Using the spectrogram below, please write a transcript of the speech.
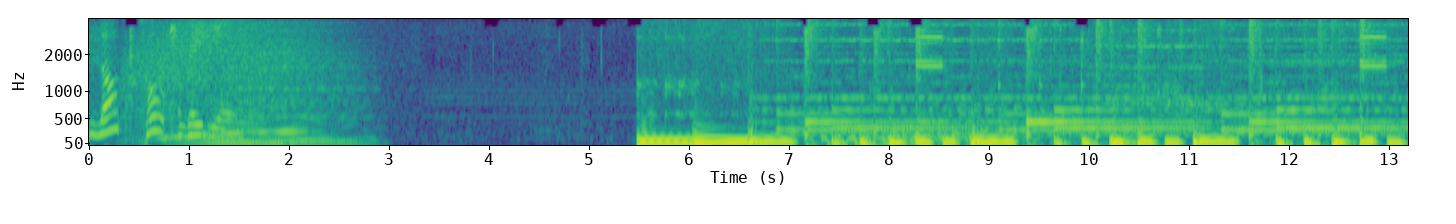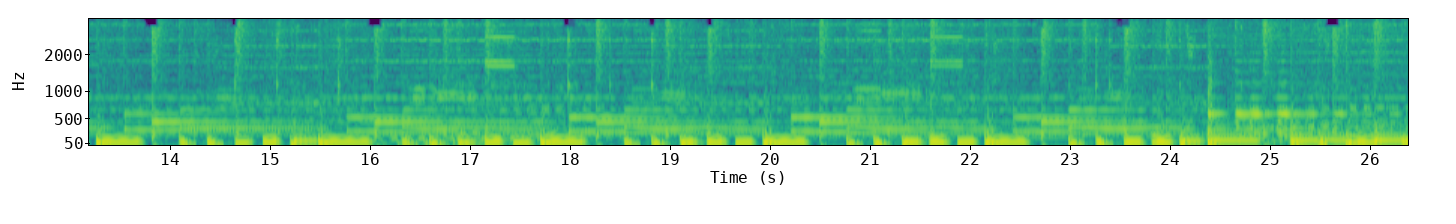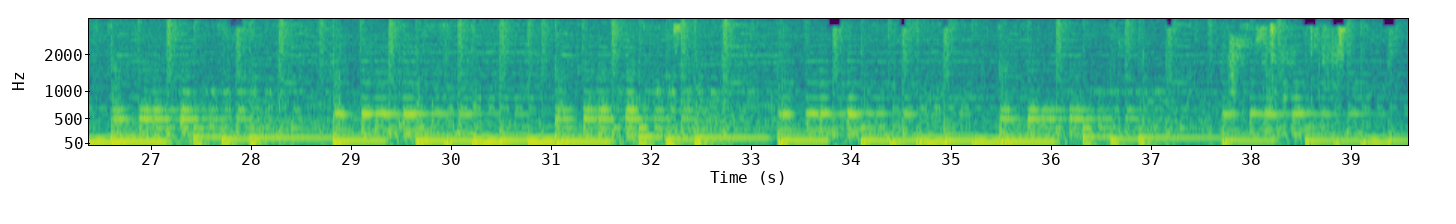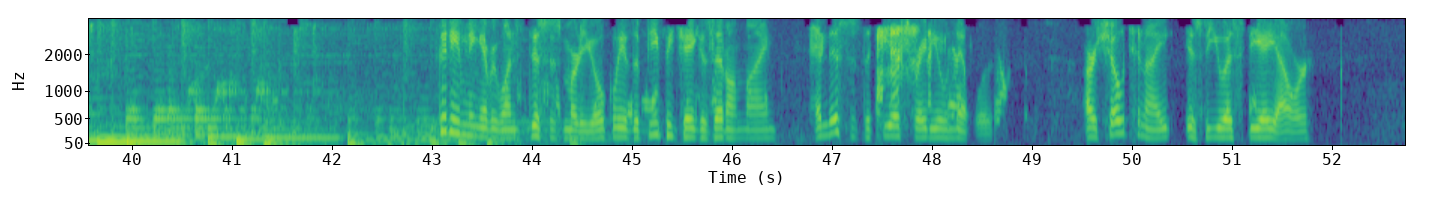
Blog Talk Radio. Evening, everyone. This is Marty Oakley of the PPJ Gazette Online, and this is the TS Radio Network. Our show tonight is the USDA Hour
